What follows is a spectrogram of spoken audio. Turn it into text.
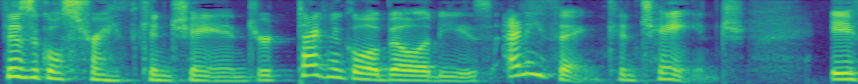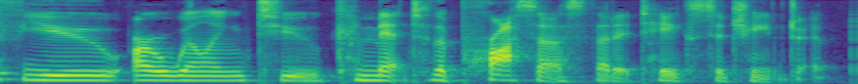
physical strength can change, your technical abilities, anything can change if you are willing to commit to the process that it takes to change it.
